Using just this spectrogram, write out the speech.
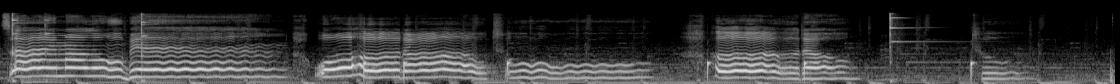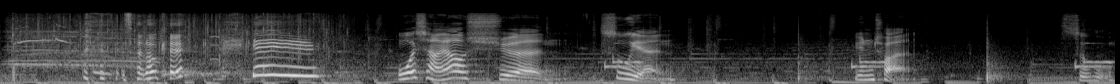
在马路边，我喝到吐，喝到吐。Is that okay? 耶！我想要选素颜，晕船，素。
